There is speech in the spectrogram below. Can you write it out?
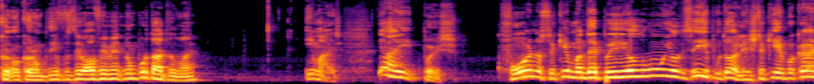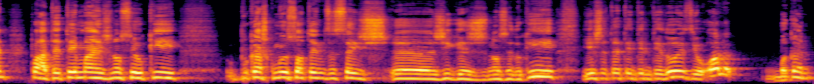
Que eu, que eu não podia fazer, obviamente, num portátil, não é? E mais. E aí, depois, foi, não sei o quê, mandei para ele um e ele disse: Ei, puto, olha, isto aqui é bacana, pá, até tem mais não sei o quê porque acho que o meu só tem 16 uh, gigas não sei do quê, e este até tem 32, e eu, olha, bacana.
